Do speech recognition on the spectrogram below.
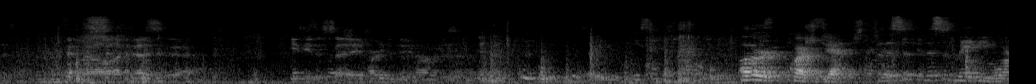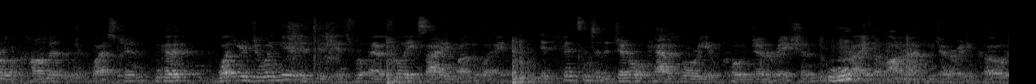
it is. well, I mean, that's, yeah, easy to say, hard to do. You said Other questions, yeah, So this is, this is maybe more of a comment than a question. okay? What you're doing here is, is- re- and it's really exciting, by the way. It fits into the general category of code generation, Mhm. right, of automatically generating code.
